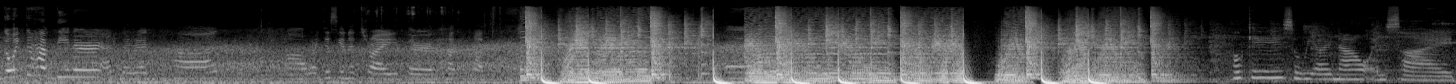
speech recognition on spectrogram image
we're going to have dinner at the Red Hut. Uh, we're just gonna try their hot pot. Okay, so we are now inside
